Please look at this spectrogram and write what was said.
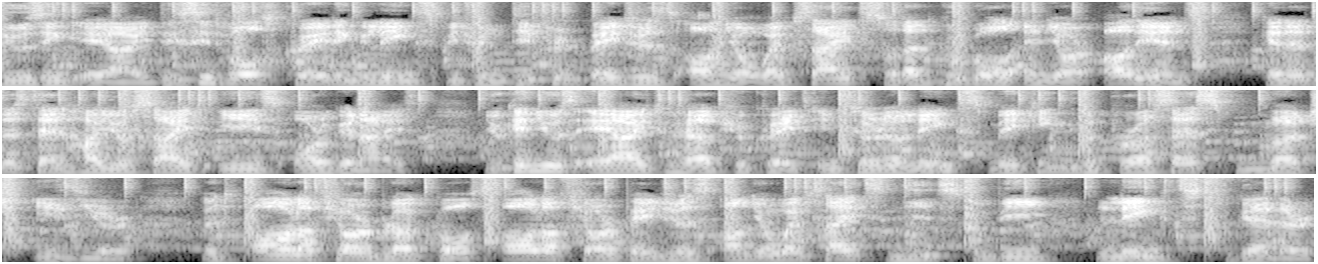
using AI. This involves creating links between different pages on your website so that Google and your audience can understand how your site is organized. You can use AI to help you create internal links, making the process much easier. But all of your blog posts, all of your pages on your website needs to be linked together.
